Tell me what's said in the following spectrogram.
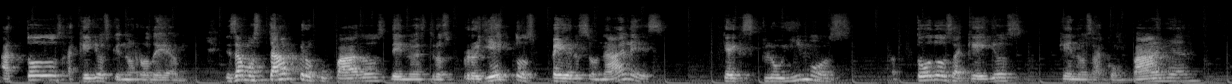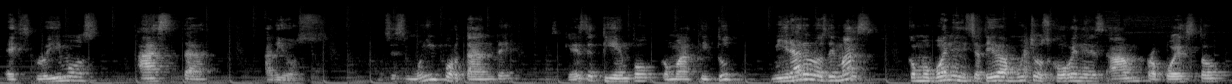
a todos aquellos que nos rodean. Estamos tan preocupados de nuestros proyectos personales que excluimos a todos aquellos que nos acompañan, excluimos hasta a Dios. Entonces es muy importante que este tiempo como actitud, mirar a los demás. Como buena iniciativa, muchos jóvenes han propuesto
